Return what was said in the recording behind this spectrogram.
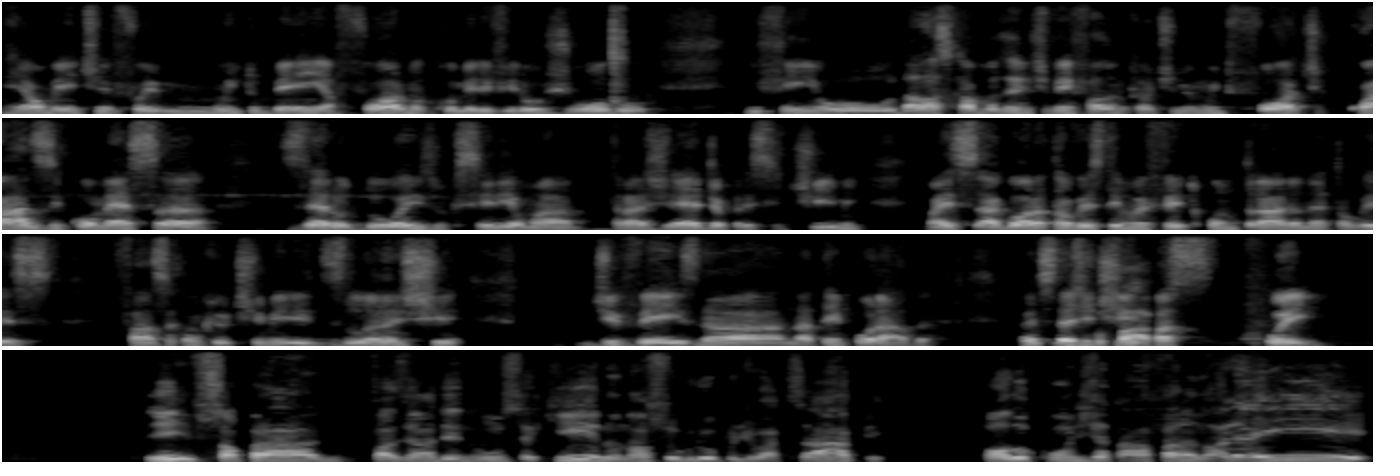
realmente foi muito bem a forma como ele virou o jogo. Enfim, o Dallas Cowboys a gente vem falando que é um time muito forte, quase começa 0-2, o que seria uma tragédia para esse time, mas agora talvez tenha um efeito contrário, né? Talvez faça com que o time deslanche de vez na, na temporada. Antes da gente passar. Oi. E só para fazer uma denúncia aqui, no nosso grupo de WhatsApp, Paulo Conde já estava falando: olha aí,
